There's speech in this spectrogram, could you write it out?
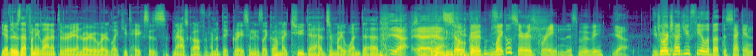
Yeah, there's that funny line at the very end where, where like he takes his mask off in front of Dick Grayson. He's like, "Oh, my two dads or my one dad." Yeah, yeah, yeah. yeah. It's so good. Michael Cera is great in this movie. yeah. George, really how'd you feel about the second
